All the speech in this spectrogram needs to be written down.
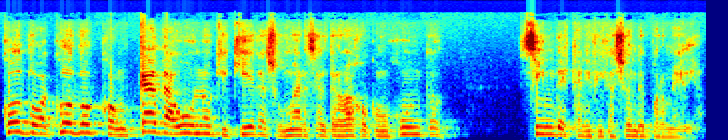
codo a codo con cada uno que quiera sumarse al trabajo conjunto sin descalificación de por medio,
